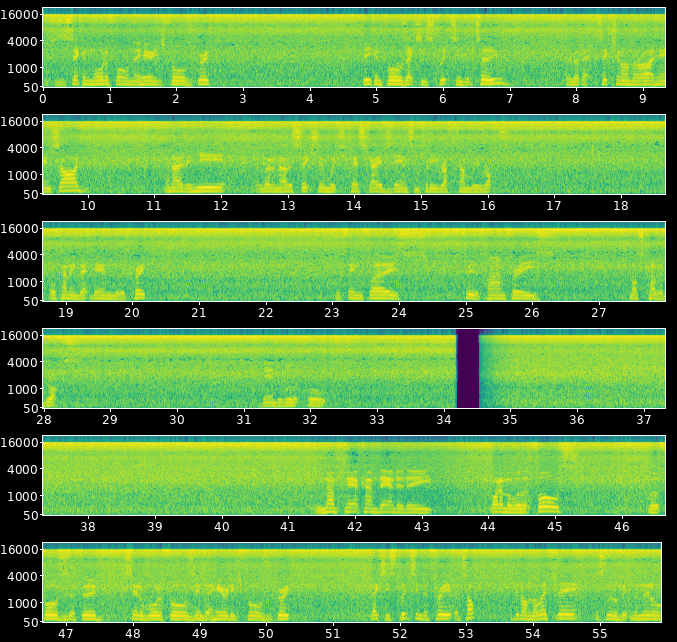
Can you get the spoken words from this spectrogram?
which is the second waterfall in the Heritage Falls group. Deacon Falls actually splits into two. We've got that section on the right hand side and over here we've got another section which cascades down some pretty rough tumbly rocks all coming back down into the creek which then flows through the palm trees, moss covered rocks, down to Willet Falls. We've now come down to the bottom of Willet Falls. Willet Falls is the third set of waterfalls into Heritage Falls group. It actually splits into three at the top a bit on the left there, this little bit in the middle,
